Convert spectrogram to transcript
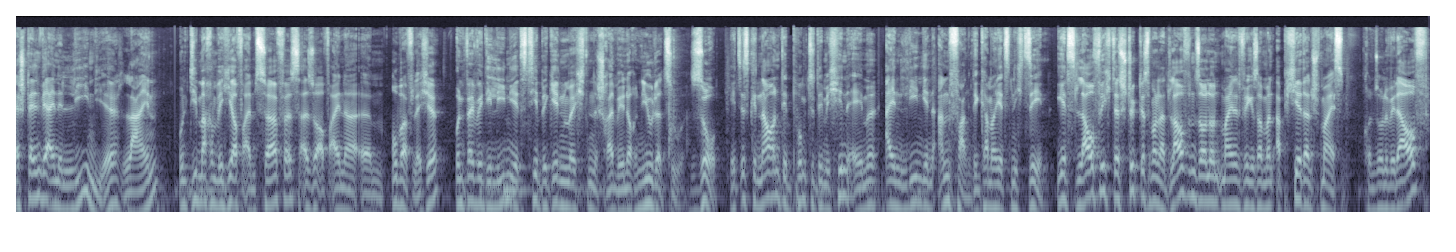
erstellen wir eine Linie, Line, und die machen wir hier auf einem Surface, also auf einer ähm, Oberfläche. Und wenn wir die Linie jetzt hier beginnen möchten, schreiben wir noch New dazu. So, jetzt ist genau an dem Punkt, zu dem ich hinaime, ein Linienanfang. Den kann man jetzt nicht sehen. Jetzt laufe ich das Stück, das man hat laufen soll und meinetwegen soll man ab hier dann schmeißen. Konsole wieder auf.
